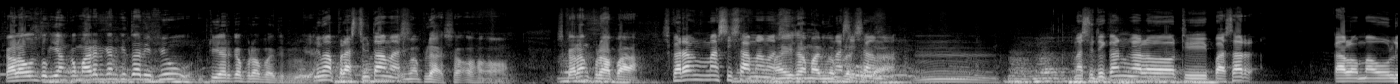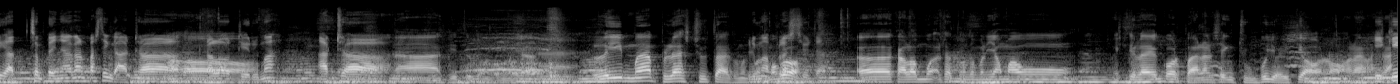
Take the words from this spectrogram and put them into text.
Kalau untuk yang kemarin kan kita review di harga berapa itu dulu ya? 15 juta mas. 15. Oh, oh, oh. Sekarang berapa? Sekarang masih sama mas. Masih sama 15 Masih sama. Hmm. Maksudnya kan kalau di pasar kalau mau lihat cempenya kan pasti nggak ada. Oh. Kalau di rumah ada. Nah, gitu teman-teman ya. 15 juta teman-teman. 15 Monggo. juta. Eh, kalau mau ada teman-teman yang mau istilahnya korbanan sing jumbo ya iki ono ora, Mas. Iki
